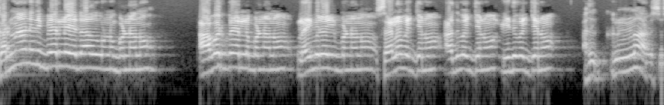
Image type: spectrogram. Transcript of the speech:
கருணாநிதி பேர்ல ஏதாவது ஒண்ணு பண்ணணும் அவர் பேர்ல பண்ணணும் லைப்ரரி பண்ணணும் செலை வைக்கணும் அது வைக்கணும் இது வைக்கணும் அதுக்கெல்லாம் அரசு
